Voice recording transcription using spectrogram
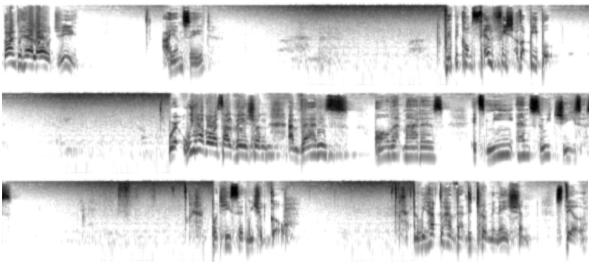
gone to hell. Oh, gee, I am saved. We have become selfish as a people. Where we have our salvation, and that is all that matters. It's me and sweet Jesus. But he said we should go. And we have to have that determination still.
